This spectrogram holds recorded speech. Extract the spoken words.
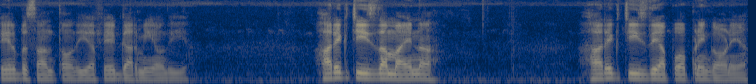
ਫਿਰ ਬਸੰਤ ਆਉਂਦੀ ਆ, ਫਿਰ ਗਰਮੀ ਆਉਂਦੀ ਆ। ਹਰ ਇੱਕ ਚੀਜ਼ ਦਾ ਮਾਇਨਾ, ਹਰ ਇੱਕ ਚੀਜ਼ ਦੇ ਆਪੋ ਆਪਣੇ ਗਾਉਣੇ ਆ।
